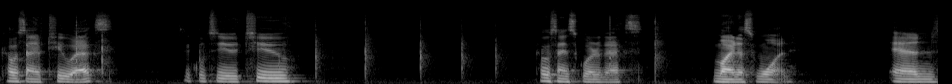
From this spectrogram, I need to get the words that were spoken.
cosine of 2x is equal to 2 cosine squared of x minus 1. And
